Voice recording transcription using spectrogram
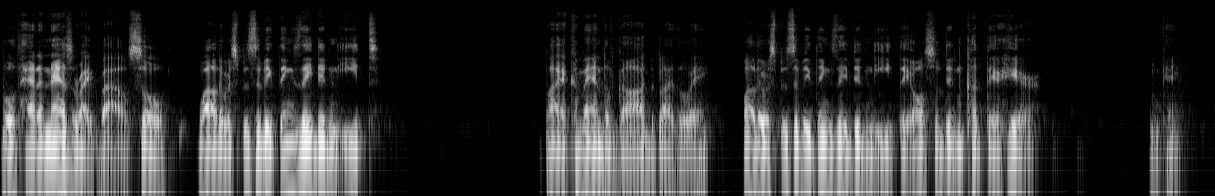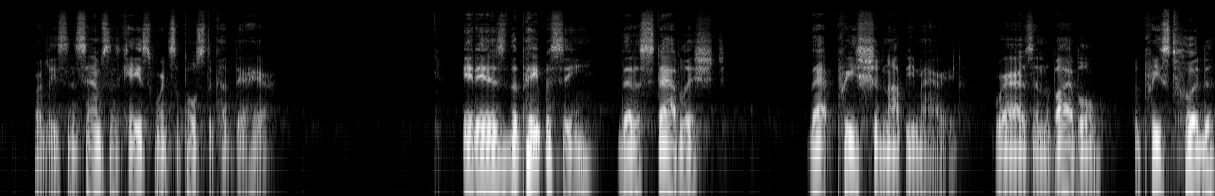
both had a Nazarite vow. So while there were specific things they didn't eat, by a command of God, by the way, while there were specific things they didn't eat, they also didn't cut their hair. Okay. Or at least in Samson's case, weren't supposed to cut their hair. It is the papacy that established that priests should not be married. Whereas in the Bible, the priesthood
